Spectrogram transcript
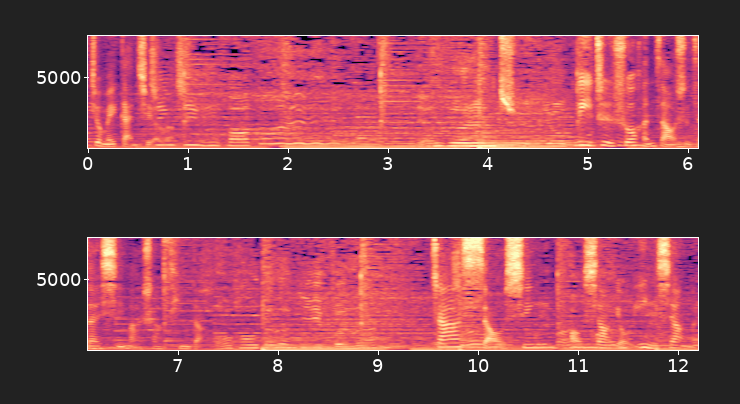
就没感觉了。励志说很早是在喜马上听的。扎小新好像有印象哎。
